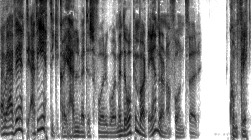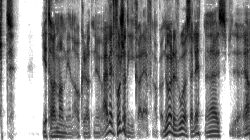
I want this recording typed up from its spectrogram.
Jeg, jeg, vet, jeg vet ikke hva i helvete som foregår, men det er åpenbart en eller annen form for konflikt i tarmene mine akkurat nå. Jeg vet fortsatt ikke hva det er for noe. Nå har det roa seg litt, men det er, ja,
